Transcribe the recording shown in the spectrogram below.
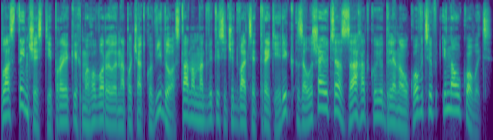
Пластинчасті, про яких ми говорили на початку відео, станом на 2023 рік залишаються загадкою для науковців і науковиць.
